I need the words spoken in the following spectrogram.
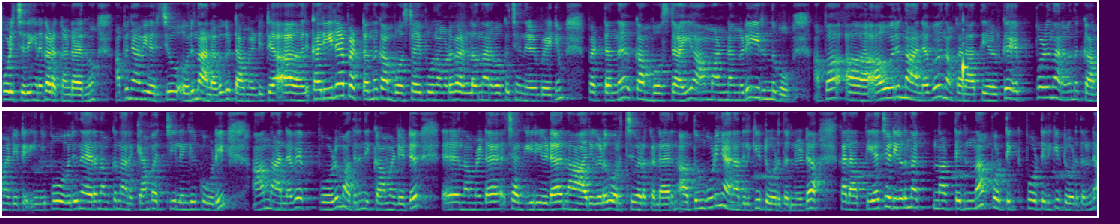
പൊളിച്ചത് ഇങ്ങനെ കിടക്കണ്ടായിരുന്നു. അപ്പോൾ ഞാൻ വിചാരിച്ചു ഒരു നനവ് കിട്ടാൻ വേണ്ടിയിട്ട് കരിയില പെട്ടെന്ന് കമ്പോസ്റ്റായി പോകും. നമ്മുടെ വെള്ളം നനവൊക്കെ ചെന്ന് കഴിയുമ്പോഴേക്കും പെട്ടെന്ന് കമ്പോസ്റ്റായി ആ മണ്ണങ്ങട് ഇരുന്ന് പോകും. അപ്പോൾ ആ ഒരു നനവ് നമുക്ക് അലാത്തികൾക്ക് എപ്പോഴും നനവ് നിൽക്കാൻ വേണ്ടിയിട്ട് ഇനിയിപ്പോൾ ഒരു നേരം നമുക്ക് നനയ്ക്കാൻ പറ്റിയില്ലെങ്കിൽ കൂടി ആ നനവ് എപ്പോഴും അതിന് നിൽക്കാൻ വേണ്ടിയിട്ട് നമ്മളുടെ ചകിരിയുടെ നാരുകൾ കുറച്ച് കിടക്കണ്ടായിരുന്നു. അതും കൂടി ഞാൻ അതിലേക്ക് ഇട്ട് കൊടുത്തിട്ടുണ്ട് കേട്ടോ. കലാത്തിയ ചെടികൾ നട്ടിരുന്ന പൊട്ടി പോട്ടിലേക്ക് ഇട്ട് കൊടുത്തിട്ടുണ്ട്.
